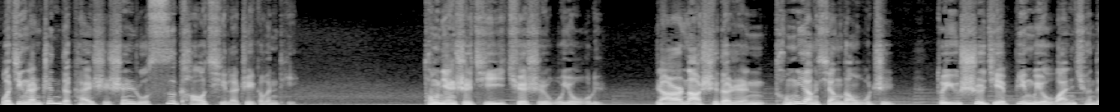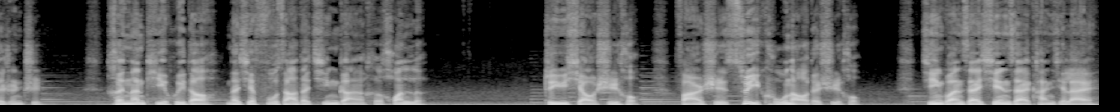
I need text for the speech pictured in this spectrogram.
我竟然真的开始深入思考起了这个问题。童年时期确实无忧无虑，然而那时的人同样相当无知。对于世界并没有完全的认知，很难体会到那些复杂的情感和欢乐。至于小时候，反而是最苦恼的时候。尽管在现在看起来，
